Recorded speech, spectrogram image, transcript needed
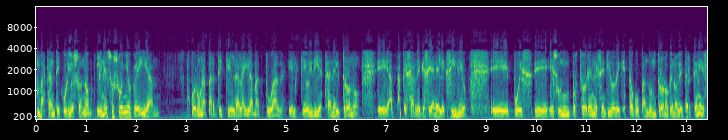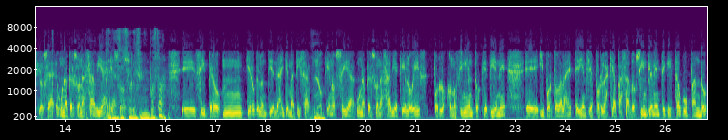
bastante curiosos, ¿no? Y en esos sueños veía por una parte que el Dalai Lama actual, el que hoy día está en el trono, eh, a, pesar de que sea en el exilio, eh, pues eh, es un impostor en el sentido de que está ocupando un trono que no le pertenece. O sea, es una persona sabia. ¿Pero has dicho que es un impostor? sí, pero mm, quiero que lo entiendas, hay que matizar. No que no sea una persona sabia, que lo es por los conocimientos que tiene y por todas las experiencias por las que ha pasado. Simplemente que está ocupando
